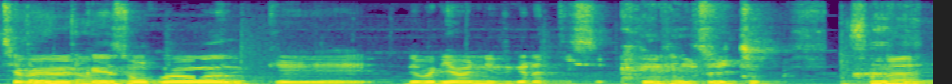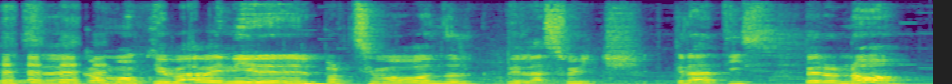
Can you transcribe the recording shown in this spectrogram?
Se ve que es un juego que debería venir gratis en el Switch. Se ve como que va a venir en el próximo bundle de la Switch gratis, pero no.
